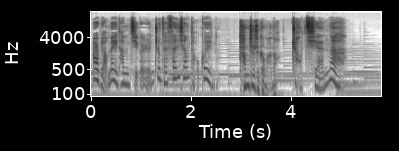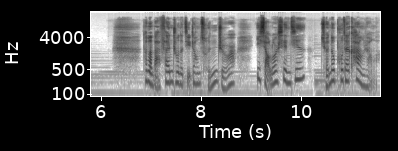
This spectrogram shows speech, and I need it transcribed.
二表妹他们几个人正在翻箱倒柜呢。他们这是干嘛呢？找钱呢。他们把翻出的几张存折、一小摞现金全都铺在炕上了。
